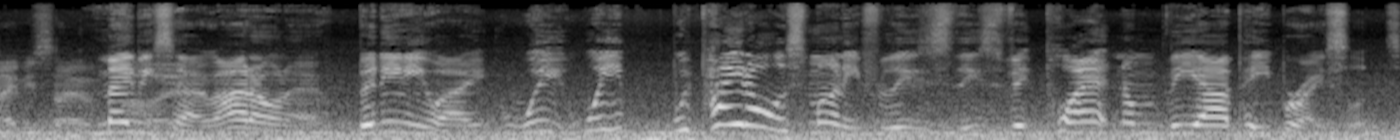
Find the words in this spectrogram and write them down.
Maybe so. Maybe so. I don't know. But anyway, we we we paid all this money for these these platinum VIP bracelets.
